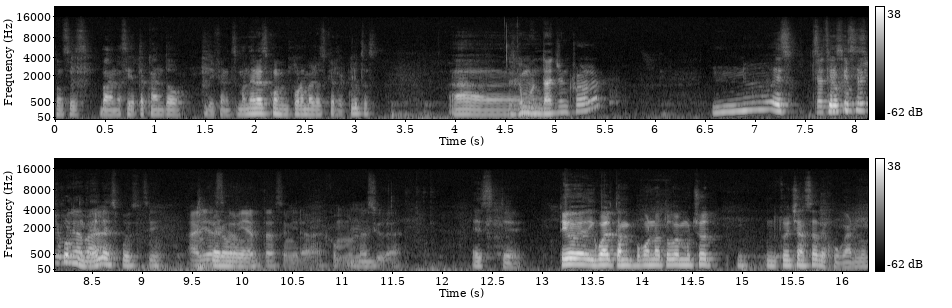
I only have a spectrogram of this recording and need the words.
Entonces van así atacando de diferentes maneras conforme a los que reclutas. Ah, ¿Es como un dungeon crawler? No, es, Casi creo que sí es por miraba- niveles, pues. Sí, áreas Pero- abiertas se miraba como una ciudad. Este, digo, igual tampoco no tuve mucho, no tuve chance de jugarlo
